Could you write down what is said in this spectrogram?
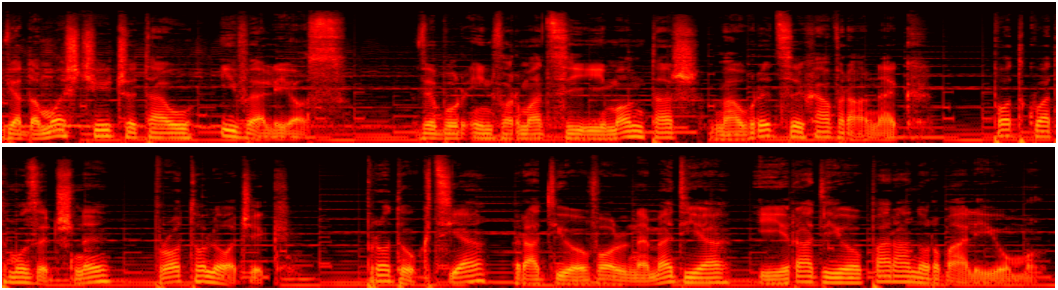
Wiadomości czytał Ivelios. Wybór informacji i montaż Maurycy Hawranek. Podkład muzyczny Protologic. Produkcja Radio Wolne Media i Radio Paranormalium.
